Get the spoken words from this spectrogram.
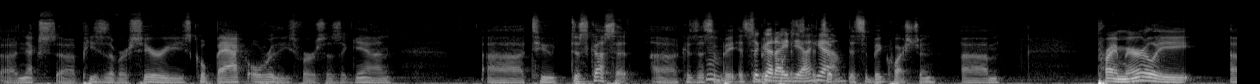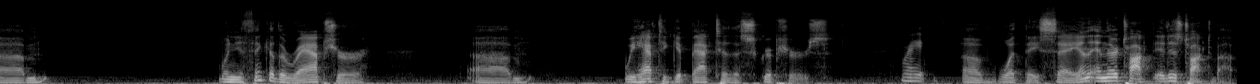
uh, next uh, pieces of our series go back over these verses again uh, to discuss it because it's a big it's, a big good que- idea, it's, it's yeah. a, it's a big question um, primarily um, when you think of the rapture um, we have to get back to the scriptures right of what they say, and and they're talked. It is talked about.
